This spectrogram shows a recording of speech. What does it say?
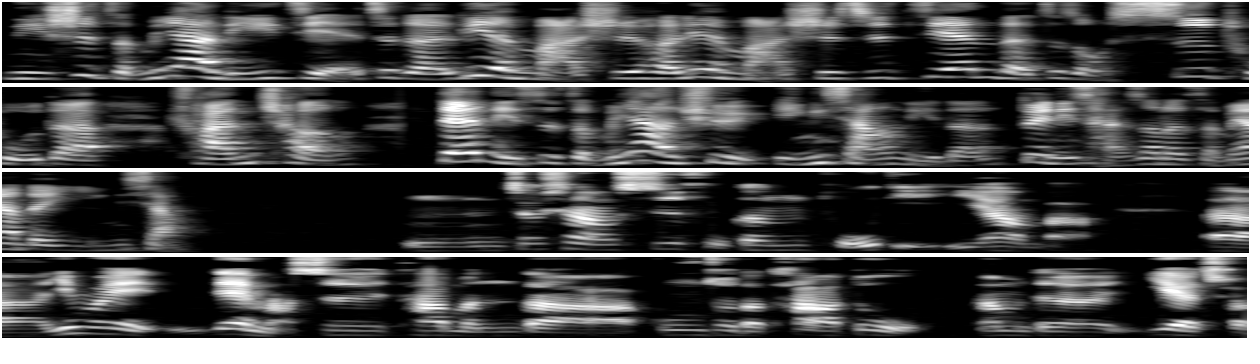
你是怎么样理解这个练马师和练马师之间的这种师徒的传承？Danny 是怎么样去影响你的？对你产生了怎么样的影响？嗯，就像师傅跟徒弟一样吧。呃，因为练马师他们的工作的态度，他们的热忱，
